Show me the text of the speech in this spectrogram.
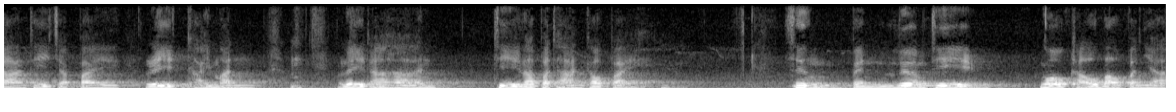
การที่จะไปรีดไขมัน รีดอาหารที่รับประทานเข้าไป ซึ่งเป็นเรื่องที่โง่เขลาเบาปัญญา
